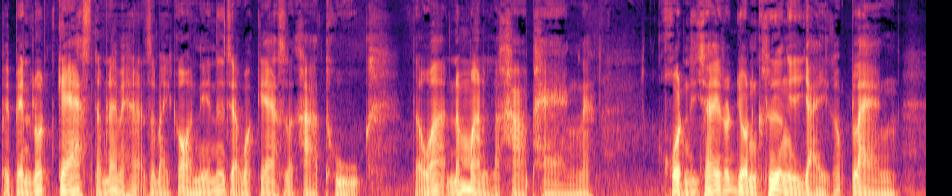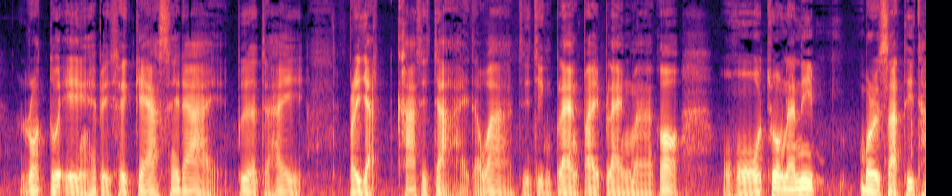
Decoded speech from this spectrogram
ไปเป็นรถแก๊สจำได้ไหมฮะ สมัยก่อนนี้เนื่องจากว่าแก๊สราคาถูก แต่ว่าน้ำมันราคาแพงนะคนที่ใช้รถยนต์เครื่องใหญ่ ๆ ก็แปลงรถตัวเองให้ไปใช้แก๊สให้ได้ เพื่อจะให้ประหยัดค่าใช้จ่าย แต่ว่าจริง ๆ แปลงไปแปลงมาก็โอ้โหช่วงนั้นนี่บริษัทที่ท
